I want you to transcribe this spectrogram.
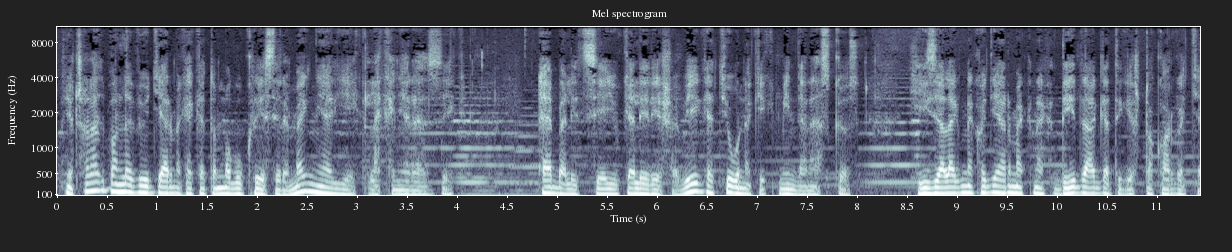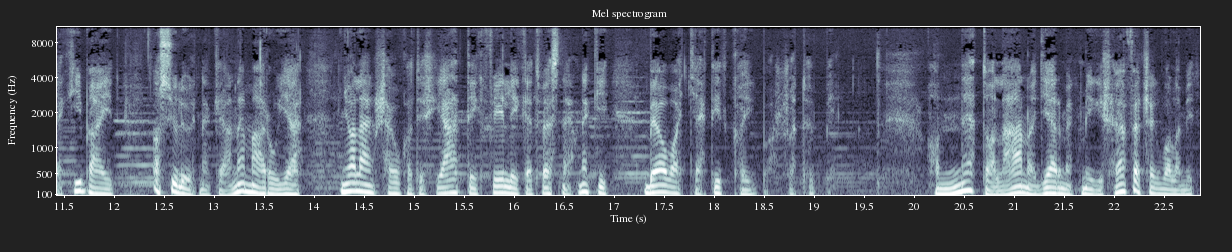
hogy a családban levő gyermekeket a maguk részére megnyerjék, lekenyerezzék. Ebbeli céljuk elérése véget jó nekik minden eszköz. Hízelegnek a gyermeknek, dédelgetik és takargatják hibáit, a szülőknek el nem árulják, nyalánkságokat és játékféléket vesznek neki, beavatják titkaikba, stb. Ha ne talán a gyermek mégis elfecseg valamit,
